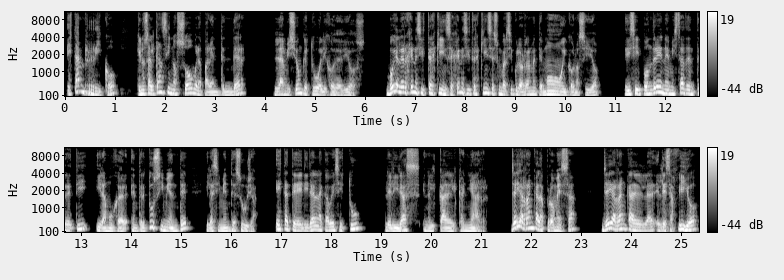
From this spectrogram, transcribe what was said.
es tan rico que nos alcanza y nos sobra para entender la misión que tuvo el Hijo de Dios. Voy a leer Génesis 3.15. Génesis 3.15 es un versículo realmente muy conocido. dice, y pondré enemistad entre ti y la mujer, entre tu simiente y la simiente suya. Esta te herirá en la cabeza y tú le herirás en el calcañar. Ya ahí arranca la promesa ya ahí arranca el, desafío,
